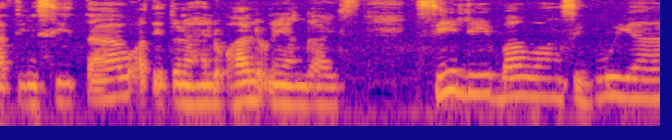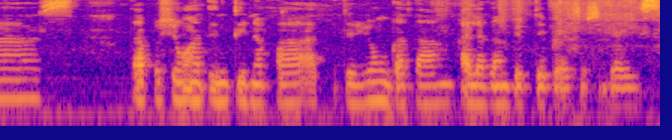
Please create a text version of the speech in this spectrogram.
ating sitaw. At ito na halo-halo na yan guys. Sili, bawang, sibuyas. Tapos yung ating tinapa at ito yung gatang kalagang 50 pesos guys.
